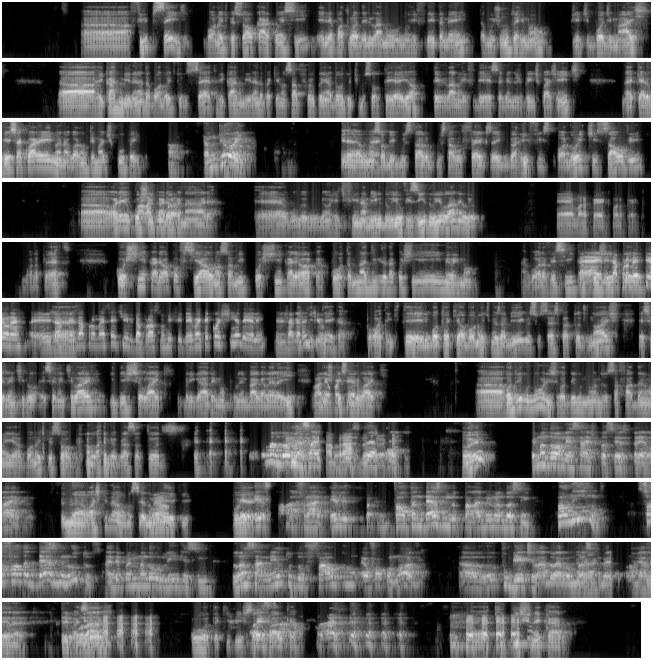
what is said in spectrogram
Uh, Felipe Seide. Boa noite, pessoal. Cara, conheci ele e a patroa dele lá no, no Riff Day também. Tamo junto, irmão. Gente boa demais. Uh, Ricardo Miranda, boa noite, tudo certo? Ricardo Miranda, para quem não sabe, foi o ganhador do último sorteio aí, ó. Teve lá no Riff Day recebendo os brindes com a gente. Né? Quero ver esse aquário aí, mano. Agora não tem mais desculpa, hein? Estamos de olho. É, o nosso amigo Gustavo, Gustavo Félix aí, Guga Rifles. Boa noite, salve. Ah, olha aí o Coxinha Fala, Carioca na área. É, o Guga, Guga é um gente fina, amigo do Will, vizinho do Will lá, né, Will? É, mora perto, mora perto. Mora perto. Coxinha Carioca Oficial, nosso amigo Coxinha Carioca. Pô, estamos na dívida da Coxinha aí, meu irmão. Agora vê se É, ele já prometeu, né? Ele já é. fez a promessa e a dívida. Próximo Riff Day vai ter coxinha dele, hein? Ele já garantiu. Tem que ter, cara. Porra, tem que ter. Ele botou aqui, ó. Boa noite, meus amigos. Sucesso para todos nós. Excelente, excelente live. E deixe seu like. Obrigado, irmão, por lembrar a galera aí. Valeu, Não parceiro. do like. Ah, Rodrigo Nunes, Rodrigo Nunes, o safadão aí, ó. Boa noite, pessoal. Boa live, abraço a todos. mandou mensagem. abraço, doutor. Oi? Ele mandou uma mensagem para vocês pré-live? Não, acho que não, não sei, não, não. olhei aqui. Por quê? Ele, frase, ele, faltando 10 minutos para a live, me mandou assim: Paulinho, só falta 10 minutos. Aí depois me mandou o link assim: lançamento do Falcon, é o Falcon 9? Ah, o foguete lá do Elon Musk, é. vai com a galera tripulada. Puta, que bicho safado, cara. É, que bicho, né, cara?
